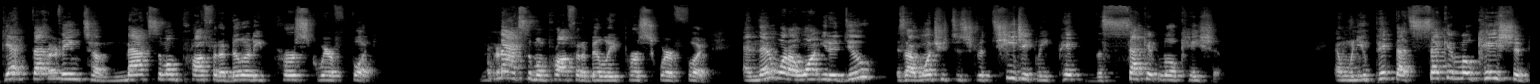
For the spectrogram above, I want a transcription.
Get that okay. thing to maximum profitability per square foot. Okay. Maximum profitability per square foot. And then what I want you to do is I want you to strategically pick the second location. And when you pick that second location,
